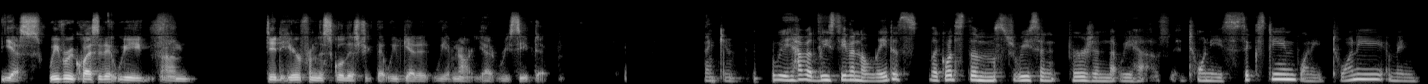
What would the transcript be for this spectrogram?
Yes, we've requested it. We um, did hear from the school district that we'd get it. We have not yet received it. Thank you. We have at least even a latest, like what's the most recent version that we have? 2016, 2020? I mean,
